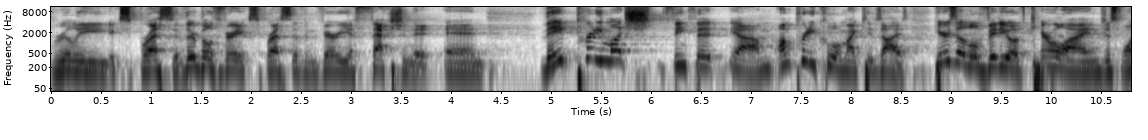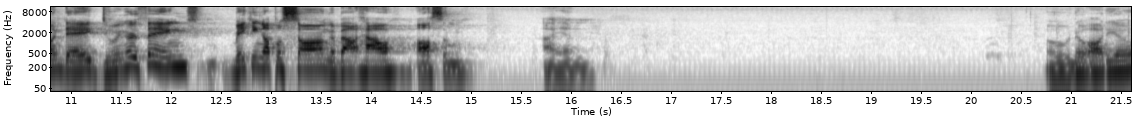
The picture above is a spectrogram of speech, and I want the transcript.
really expressive. They're both very expressive and very affectionate, and they pretty much think that, yeah, I'm, I'm pretty cool in my kids' eyes. Here's a little video of Caroline just one day doing her thing, making up a song about how awesome I am. Oh, no audio?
